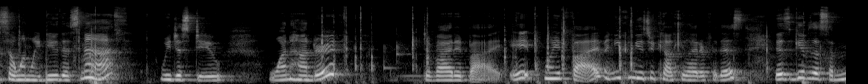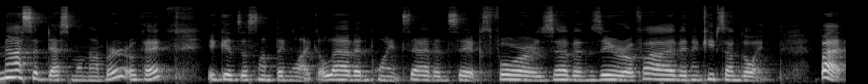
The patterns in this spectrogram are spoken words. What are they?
So when we do this math, we just do 100 divided by 8.5, and you can use your calculator for this. This gives us a massive decimal number, okay? It gives us something like 11.764705, and it keeps on going. But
